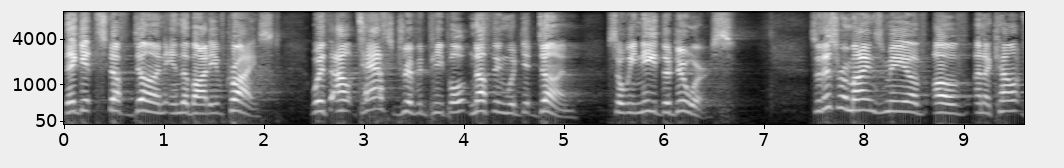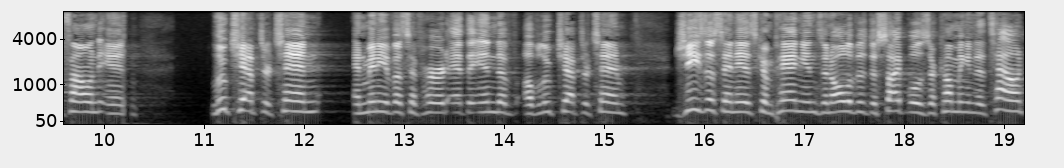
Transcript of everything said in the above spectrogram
They get stuff done in the body of Christ. Without task driven people, nothing would get done. So we need the doers. So this reminds me of, of an account found in Luke chapter 10 and many of us have heard at the end of, of Luke chapter 10, Jesus and his companions and all of his disciples are coming into town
